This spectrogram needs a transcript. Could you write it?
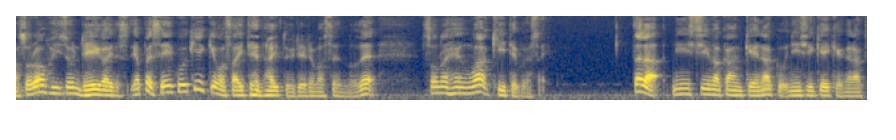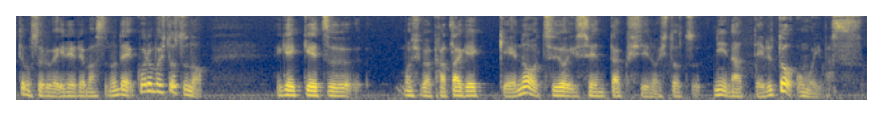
まあ、それは非常に例外ですやっぱり成功経験は最低ないと入れれませんのでその辺は聞いてくださいただ妊娠は関係なく妊娠経験がなくてもそれが入れれますのでこれも一つの月経痛もしくは肩月経の強い選択肢の一つになっていると思います。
